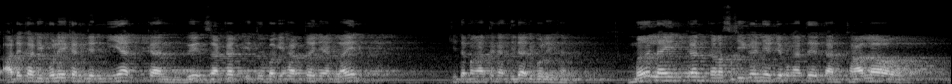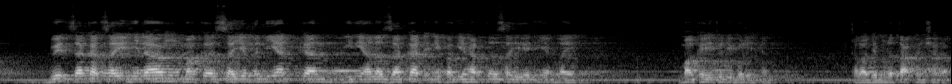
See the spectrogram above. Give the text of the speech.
adakah dibolehkan dia niatkan duit zakat itu bagi harta yang lain? Kita mengatakan tidak dibolehkan. Melainkan kalau sekiranya dia mengatakan kalau duit zakat saya hilang maka saya meniatkan ini adalah zakat ini bagi harta saya ini yang lain. Maka itu dibolehkan. Kalau dia meletakkan syarat.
